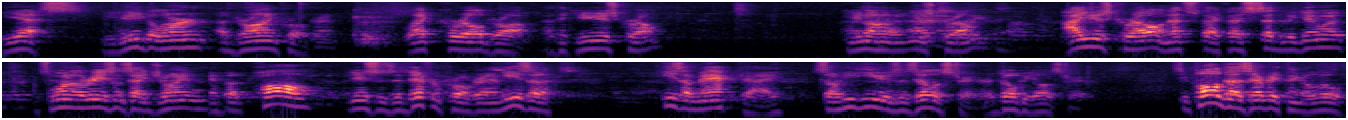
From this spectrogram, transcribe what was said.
Yes. You need to learn a drawing program, like Corel Draw. I think you use Corel? You know how to use Corel? I use Corel, and that's like I said to begin with. It's one of the reasons I joined. But Paul uses a different program. He's a he's a Mac guy, so he uses Illustrator, Adobe Illustrator. See, Paul does everything a little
